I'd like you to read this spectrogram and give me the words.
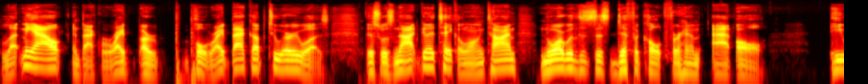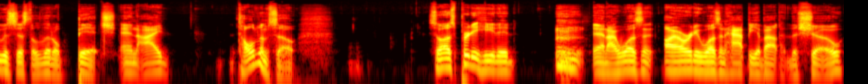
let me out and back right or pull right back up to where he was. This was not to take a long time, nor was this difficult for him at all. He was just a little bitch, and I told him so. So I was pretty heated, and I wasn't. I already wasn't happy about the show,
